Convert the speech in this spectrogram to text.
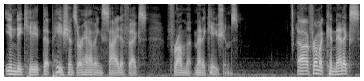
indicate that patients are having side effects from medications. Uh, from a kinetics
